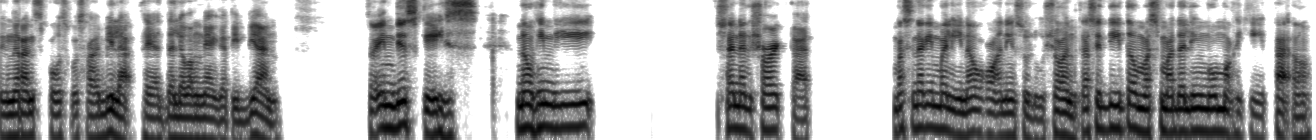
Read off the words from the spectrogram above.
tinranspose ko sa kabila, kaya dalawang negative yan. So in this case, nung hindi siya nag-shortcut, mas naging malinaw kung ano yung solution. Kasi dito, mas madaling mo makikita oh,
